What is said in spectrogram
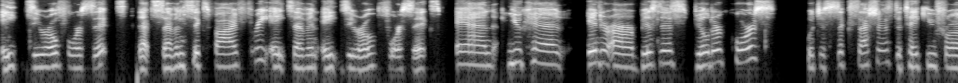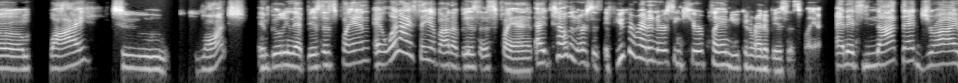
8046. That's 765 387 8046. And you can enter our business builder course, which is six sessions to take you from why to launch and building that business plan. And when I say about a business plan, I tell the nurses if you can write a nursing care plan, you can write a business plan. And it's not that dry,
